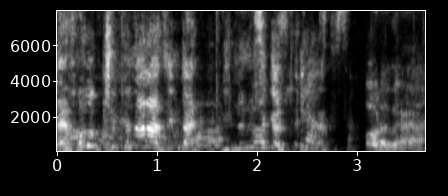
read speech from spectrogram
Defolup çıkın arazimden. Gününüzü göstereceğim. Orada.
